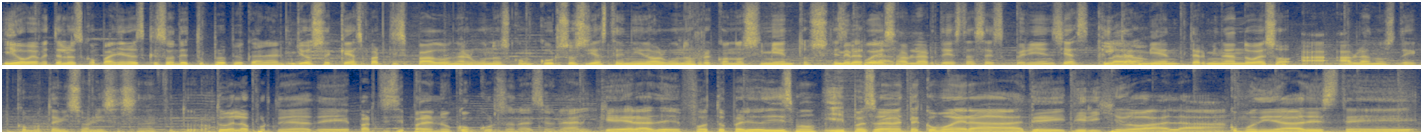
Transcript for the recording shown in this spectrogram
Y obviamente los compañeros que son de tu propio canal. Yo sé que has participado en algunos concursos y has tenido algunos reconocimientos. ¿Me puedes hablar de estas experiencias? Claro. Y también terminando eso, háblanos de cómo te visualizas en el futuro. Tuve la oportunidad de participar en un concurso nacional que era de fotoperiodismo y pues obviamente como era dirigido a la comunidad este,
